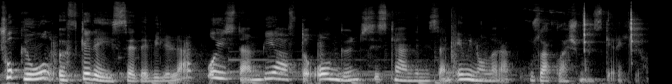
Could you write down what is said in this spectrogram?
Çok yoğun öfke de hissedebilirler. O yüzden bir hafta 10 gün siz kendinizden emin olarak uzaklaşmanız gerekiyor.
